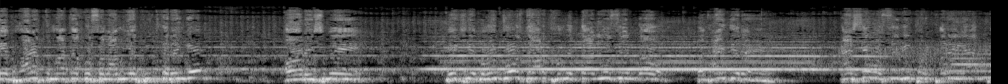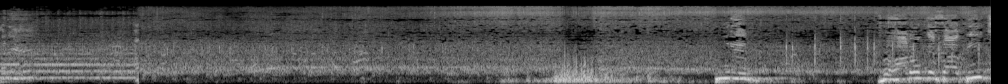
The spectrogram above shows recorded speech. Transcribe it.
ये भारत माता को सलामी अर्पित करेंगे। और इसमें देखिए, बहुत जोरदार हम तालियों से इनको बधाई दे रहे हैं। ऐसे वो सीढ़ी पर खड़े हैं खड़े हैं। पूरे फुहारों के साथ बीच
